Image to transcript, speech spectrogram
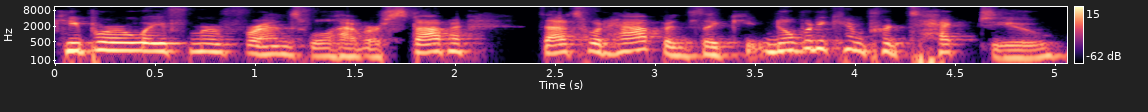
Keep her away from her friends. We'll have her stop that's what happens. Like nobody can protect you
